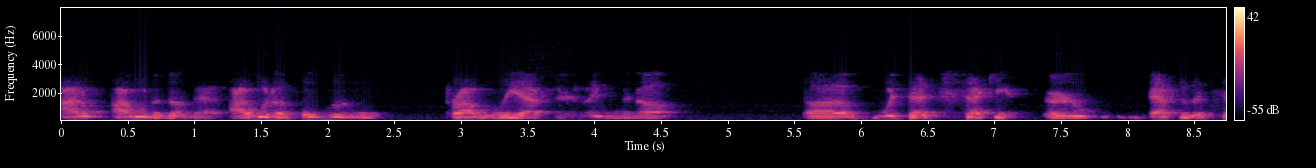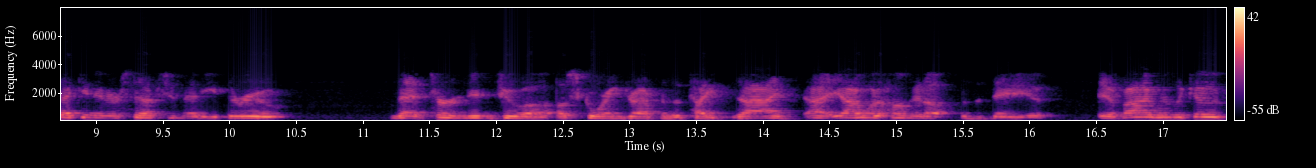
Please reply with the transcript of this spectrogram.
I don't I would have done that. I would have pulled him probably after they went up uh, with that second or after that second interception that he threw that turned into a, a scoring drive for the Titans. I, I, I would have hung it up for the day if, if I were the coach.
